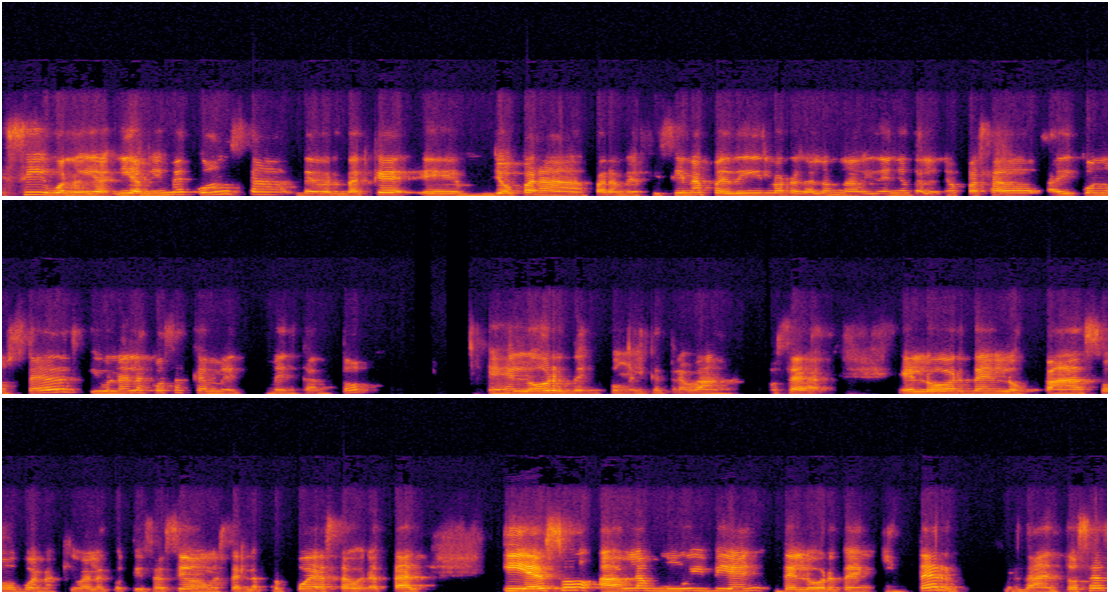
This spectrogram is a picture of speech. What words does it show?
Sí, bueno, y a, y a, mí me consta de verdad que eh, yo para, para mi oficina pedí los regalos navideños del año pasado ahí con ustedes y una de las cosas que me, me encantó es el orden con el que trabaja. O sea, el orden, los pasos, bueno, aquí va la cotización, esta es la propuesta, ahora tal. Y eso habla muy bien del orden interno, ¿verdad? Entonces,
